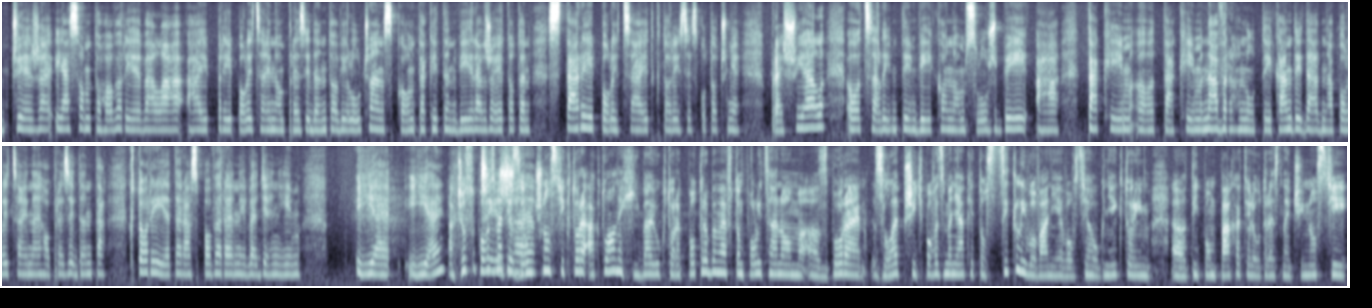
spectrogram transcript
Čiže ja som to hovorievala aj pri policajnom prezidentovi Lučanskom, taký ten výraz, že je to ten starý policajt, ktorý si skutočne prešiel celým tým výkonom služby a takým, takým navrhnutý kandidát na policajného prezidenta, ktorý je teraz poverený vedením je, je. A čo sú povedzme Čiže... tie zručnosti, ktoré aktuálne chýbajú, ktoré potrebujeme v tom policajnom e, zbore zlepšiť, povedzme nejaké to citlivovanie vo vzťahu k niektorým e, typom páchateľov trestnej činnosti, e,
